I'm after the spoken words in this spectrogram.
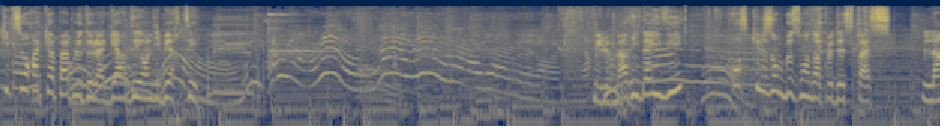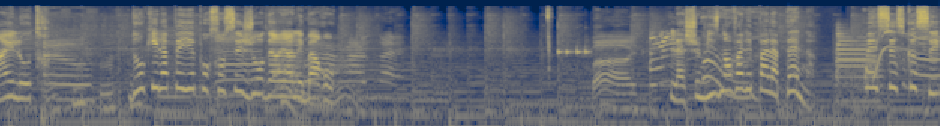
qu'il sera capable de la garder en liberté. Mais le mari d'Ivy pense qu'ils ont besoin d'un peu d'espace, l'un et l'autre. Donc il a payé pour son séjour derrière les barreaux. La chemise n'en valait pas la peine. Mais c'est ce que c'est.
